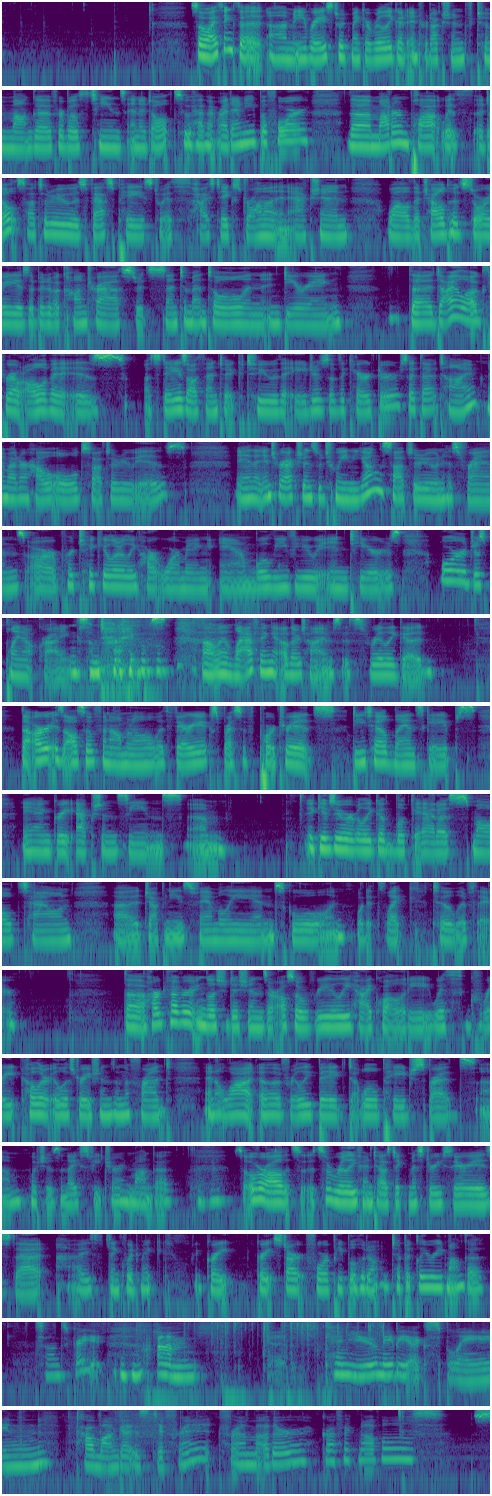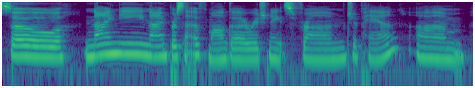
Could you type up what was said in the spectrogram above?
So I think that um, Erased would make a really good introduction to manga for both teens and adults who haven't read any before. The modern plot with adult Satoru is fast paced with high stakes drama and action, while the childhood story is a bit of a contrast. It's sentimental and endearing. The dialogue throughout all of it is stays authentic to the ages of the characters at that time, no matter how old Satoru is. And the interactions between young Satoru and his friends are particularly heartwarming and will leave you in tears or just plain out crying sometimes um, and laughing at other times. It's really good. The art is also phenomenal with very expressive portraits, detailed landscapes, and great action scenes. Um, it gives you a really good look at a small town, uh, Japanese family and school, and what it's like to live there. The hardcover English editions are also really high quality with great color illustrations in the front and a lot of really big double page spreads, um, which is a nice feature in manga. Mm-hmm. So overall, it's it's a really fantastic mystery series that I think would make a great great start for people who don't typically read manga. Sounds great. Mm-hmm. Um, can you maybe explain how manga is different from other graphic novels? So, 99% of manga originates from Japan. Um,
